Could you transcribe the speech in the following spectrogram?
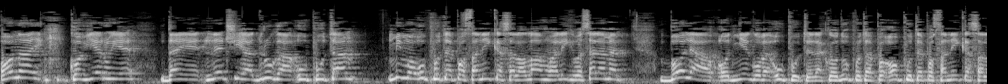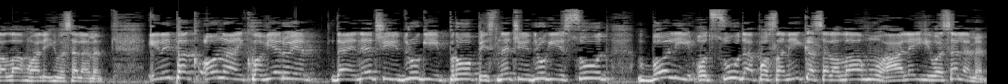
onaj ko vjeruje da je nečija druga uputa mimo upute poslanika sallallahu alaihi wasallam bolja od njegove upute dakle od upute, upute poslanika sallallahu alaihi wasallam ili pak onaj ko vjeruje da je nečiji drugi propis nečiji drugi sud bolji od suda poslanika sallallahu alaihi wasallam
